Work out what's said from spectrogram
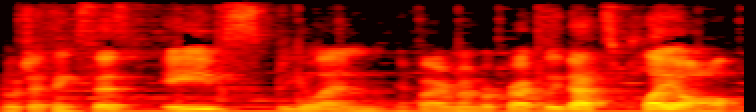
which I think says Abe Spielen, if I remember correctly. That's play all.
